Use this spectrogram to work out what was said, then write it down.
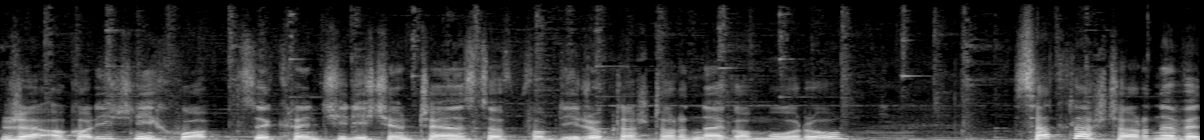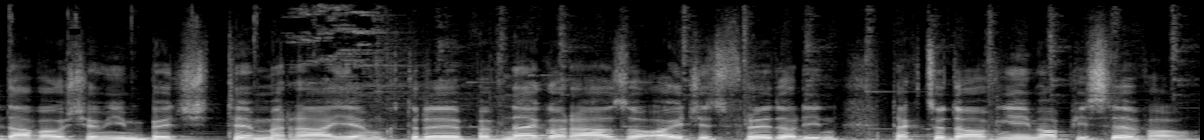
że okoliczni chłopcy kręcili się często w pobliżu klasztornego muru? Sad klasztorny wydawał się im być tym rajem, który pewnego razu ojciec Frydolin tak cudownie im opisywał.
